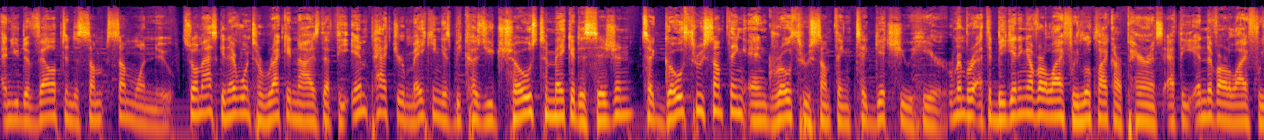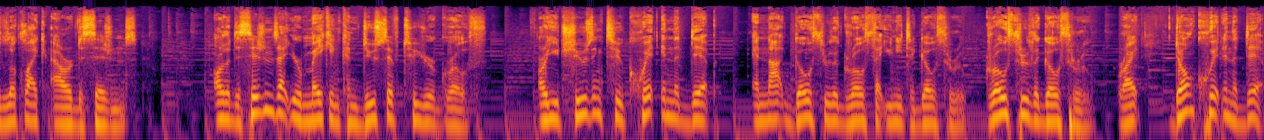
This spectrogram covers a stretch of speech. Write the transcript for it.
and you developed into some someone new. So, I'm asking everyone to recognize that the impact you're making is because you chose to make a decision to go through something and grow through something to get you here. Remember, at the beginning of our life, we look like our parents. At the end of our life, we look like our decisions. Are the decisions that you're making conducive to your growth? Are you choosing to quit in the dip and not go through the growth that you need to go through? Grow through the go through, right? Don't quit in the dip.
